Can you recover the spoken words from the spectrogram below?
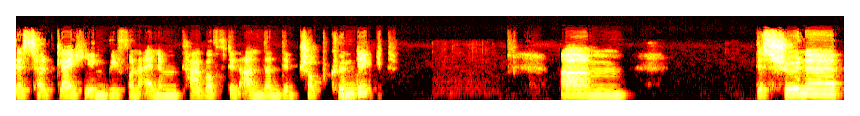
deshalb gleich irgendwie von einem Tag auf den anderen den Job kündigt. Mhm. Ähm, das Schöne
